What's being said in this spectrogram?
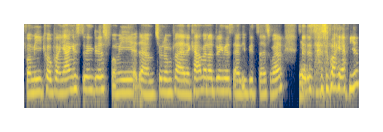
For me, Phangan is doing this. For me, um, Tulum Playa del Carmen are doing this, and Ibiza as well. So yeah. this is why I'm here.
